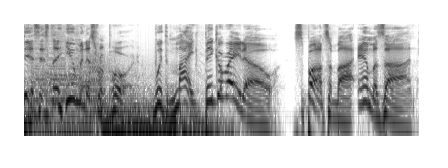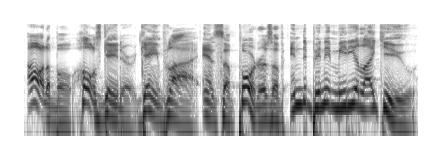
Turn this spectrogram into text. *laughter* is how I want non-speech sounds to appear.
This is the Humanist Report with Mike Figueredo. Sponsored by Amazon, Audible, HostGator, Gamefly, and supporters of independent media like you.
